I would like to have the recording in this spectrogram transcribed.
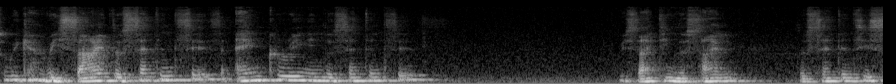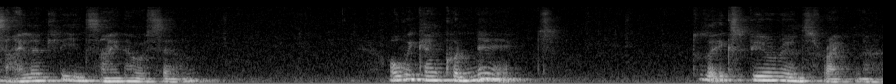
So we can recite the sentences, anchoring in the sentences, reciting the, sil- the sentences silently inside ourselves. Or we can connect to the experience right now.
